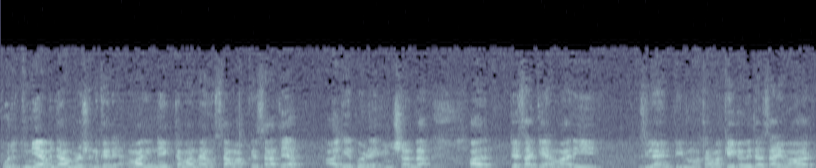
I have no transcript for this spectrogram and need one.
पूरी दुनिया में नाम रोशन करें। हमारी नेक तमन्ना है हुस्साम आपके साथ है आप आगे बढ़े इंशाल्लाह। और जैसा कि हमारी ज़िला एम पी मोहतरमा के कविता साहिबा और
